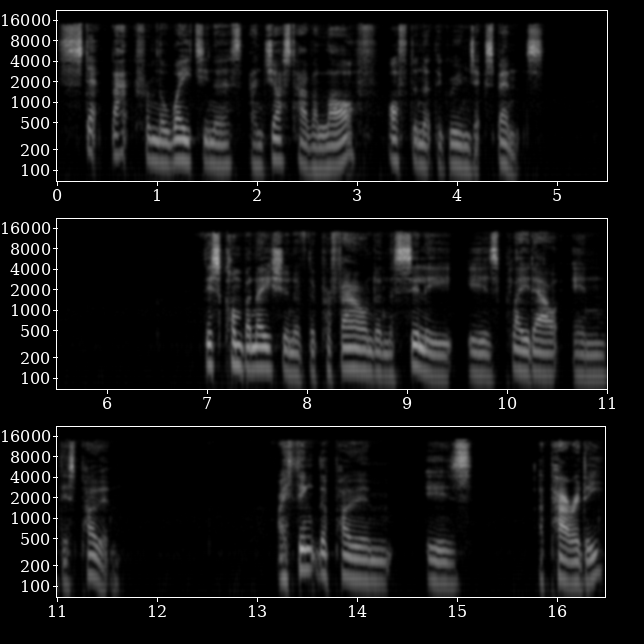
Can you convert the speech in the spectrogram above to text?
step back from the weightiness and just have a laugh, often at the groom's expense. this combination of the profound and the silly is played out in this poem. I think the poem is a parody.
